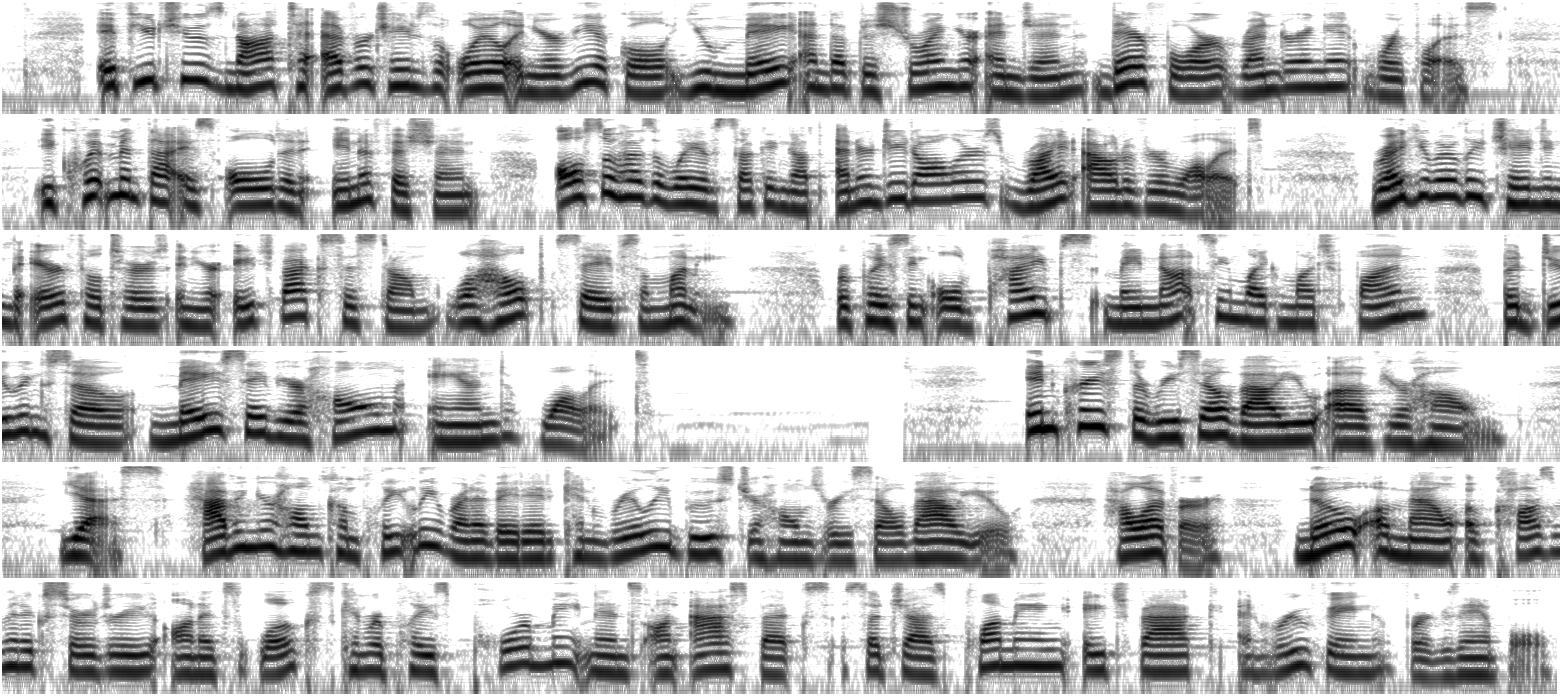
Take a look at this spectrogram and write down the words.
If you choose not to ever change the oil in your vehicle, you may end up destroying your engine, therefore rendering it worthless. Equipment that is old and inefficient also has a way of sucking up energy dollars right out of your wallet. Regularly changing the air filters in your HVAC system will help save some money. Replacing old pipes may not seem like much fun, but doing so may save your home and wallet. Increase the resale value of your home. Yes, having your home completely renovated can really boost your home's resale value. However, no amount of cosmetic surgery on its looks can replace poor maintenance on aspects such as plumbing, HVAC, and roofing, for example.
